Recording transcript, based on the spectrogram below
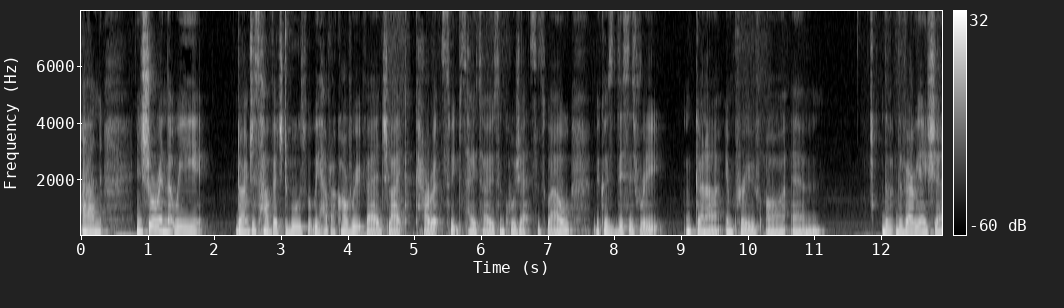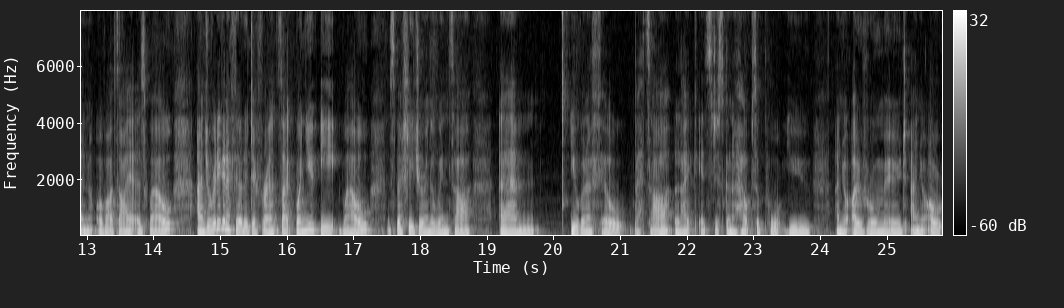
and ensuring that we don't just have vegetables, but we have like our root veg, like carrots, sweet potatoes, and courgettes as well, because this is really gonna improve our um, the, the variation of our diet as well. And you're really to feel the difference. Like when you eat well especially during the winter um, you're to feel better. Like it's just to help support you and your overall mood and your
